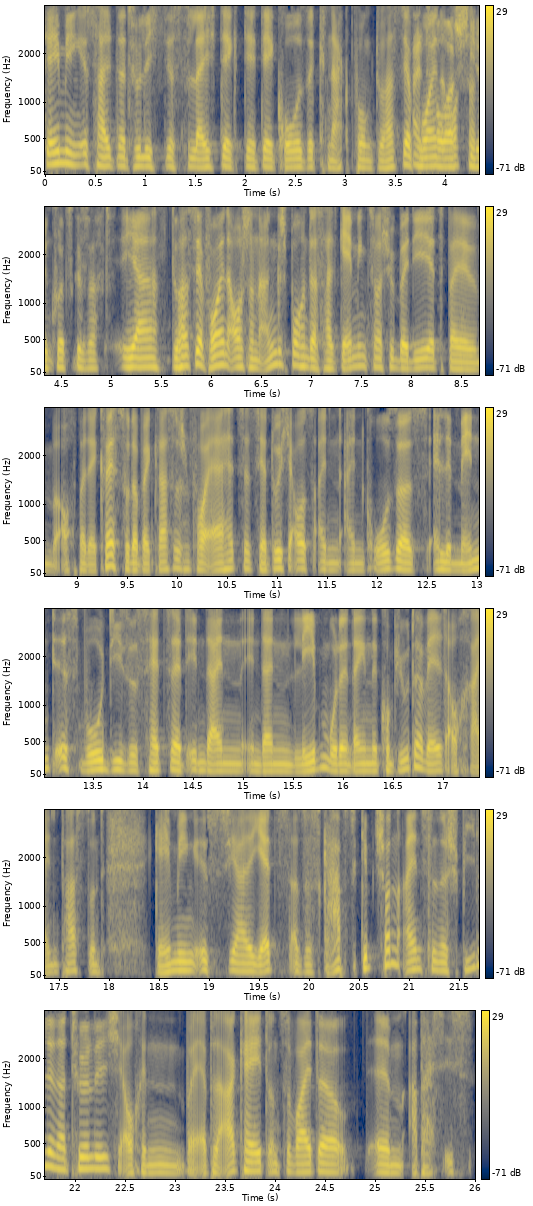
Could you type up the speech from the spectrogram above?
Gaming ist halt natürlich das vielleicht der, der, der große Knackpunkt. Du hast ja Ein vorhin auch schon kurz gesagt. Ja, du hast ja vorhin auch schon angesprochen, dass halt Gaming zum Beispiel bei dir jetzt bei auch bei der Quest oder bei klassischen VR-Headsets ja durchaus ein ein großes Element ist, wo dieses Headset in dein in dein Leben oder in deine Computerwelt auch reinpasst. Und Gaming ist ja jetzt, also es gab es gibt schon einzelne Spiele natürlich, auch in bei Apple Arcade und so weiter. Ähm, aber es ist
